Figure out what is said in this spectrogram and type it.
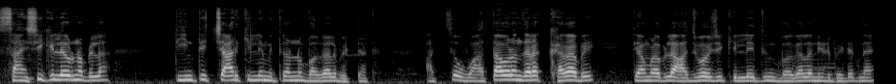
सांशी किल्ल्यावरून आपल्याला तीन ते चार किल्ले मित्रांनो बघायला भेटतात. आजचं वातावरण जरा खराब आहे. त्यामुळे आपल्या आजूबाजूचे किल्ले इथून बघायला नीट भेटत नाही.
